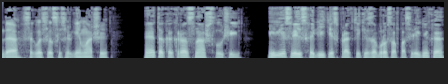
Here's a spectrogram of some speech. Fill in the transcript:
Да, согласился Сергей-младший, это как раз наш случай. И если исходить из практики забросов посредника,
